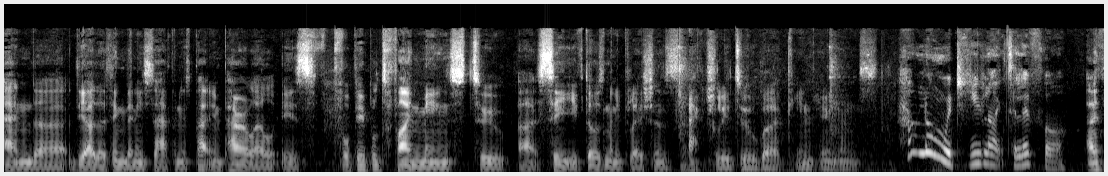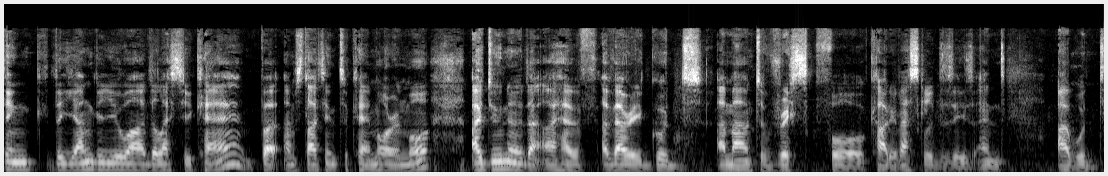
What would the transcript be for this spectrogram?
And uh, the other thing that needs to happen is in parallel is for people to find means to uh, see if those manipulations actually do work in humans. How long would you like to live for? I think the younger you are, the less you care, but I'm starting to care more and more. I do know that I have a very good amount of risk for cardiovascular disease, and I would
